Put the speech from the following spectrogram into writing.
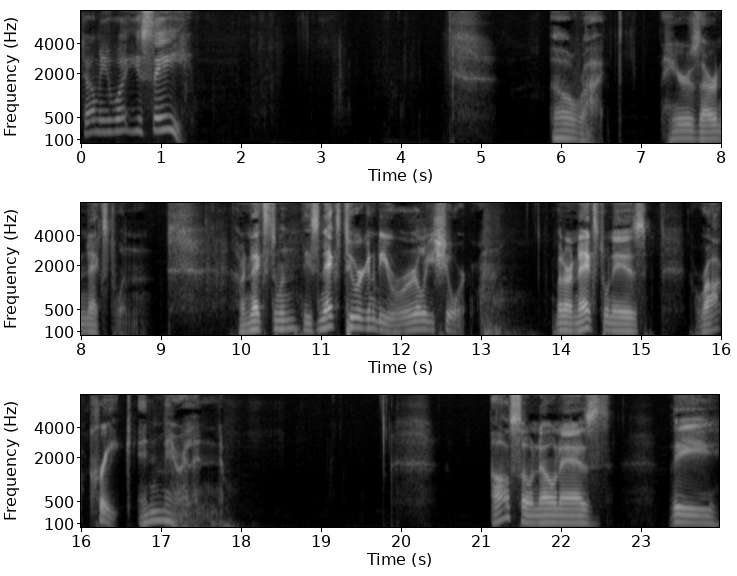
tell me what you see. All right. Here's our next one. Our next one, these next two are going to be really short. But our next one is Rock Creek in Maryland. Also known as the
